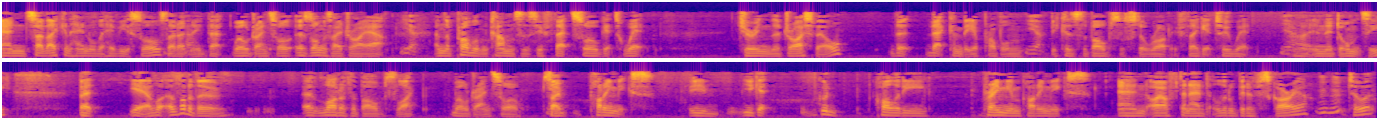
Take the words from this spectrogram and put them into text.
And so they can handle the heavier soils. They don't need that well-drained soil as long as they dry out. Yep. And the problem comes is if that soil gets wet during the dry spell, that that can be a problem Yep. because the bulbs will still rot if they get too wet Yeah. uh, in their dormancy. But yeah, a, lo- a lot of the a lot of the bulbs like well-drained soil. So potting mix, you you get good quality premium potting mix, and I often add a little bit of scoria to it.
